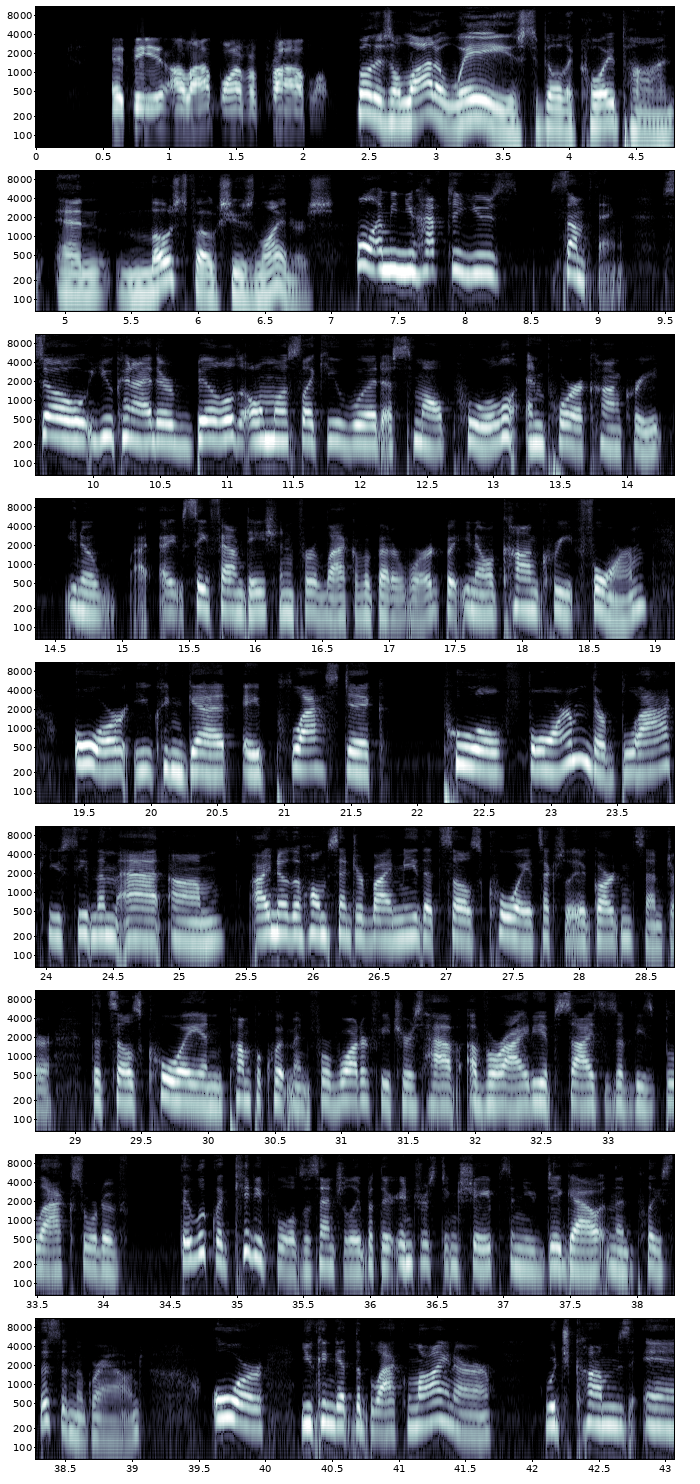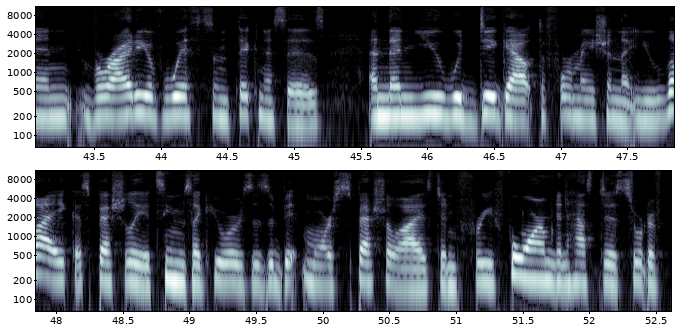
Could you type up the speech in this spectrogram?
it'd be a lot more of a problem. Well, there's a lot of ways to build a koi pond, and most folks use liners. Well, I mean, you have to use something. So you can either build almost like you would a small pool and pour a concrete, you know, I, I say foundation for lack of a better word, but, you know, a concrete form. Or you can get a plastic pool form. They're black. You see them at, um, I know the home center by me that sells koi. It's actually a garden center that sells koi and pump equipment for water features have a variety of sizes of these black sort of, they look like kiddie pools essentially, but they're interesting shapes and you dig out and then place this in the ground. Or you can get the black liner which comes in variety of widths and thicknesses and then you would dig out the formation that you like especially it seems like yours is a bit more specialized and free formed and has to sort of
